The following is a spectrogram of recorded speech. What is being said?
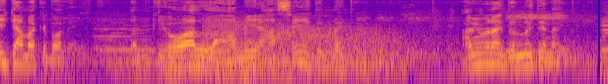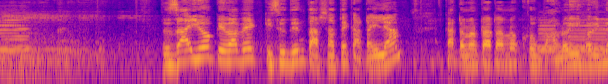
এইটা আমাকে বলে। আমি কি, ও আল্লাহ, আমি আছে এই দুর্নইতে আমি মনে হয় দুর্নইতে নাই। তো যাই হোক, এভাবে কিছুদিন তার সাথে কাটাইলাম। কাটানো টাটানো খুব ভালোই হইল।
